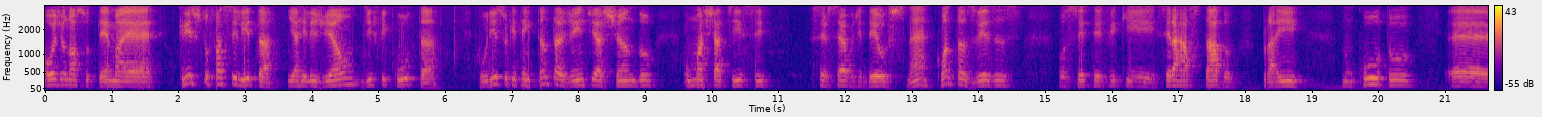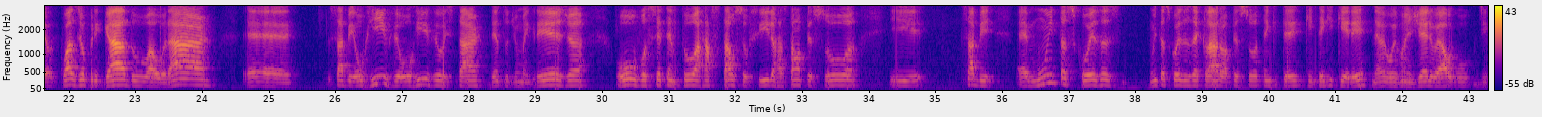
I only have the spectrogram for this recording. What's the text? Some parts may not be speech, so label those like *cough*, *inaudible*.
hoje o nosso tema é Cristo facilita e a religião dificulta. Por isso que tem tanta gente achando uma chatice ser servo de Deus, né? Quantas vezes você teve que ser arrastado para ir num culto, é, quase obrigado a orar, é, sabe, horrível, horrível estar dentro de uma igreja, ou você tentou arrastar o seu filho, arrastar uma pessoa e, sabe, é, muitas coisas, muitas coisas, é claro, a pessoa tem que ter, quem tem que querer, né? O evangelho é algo de,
